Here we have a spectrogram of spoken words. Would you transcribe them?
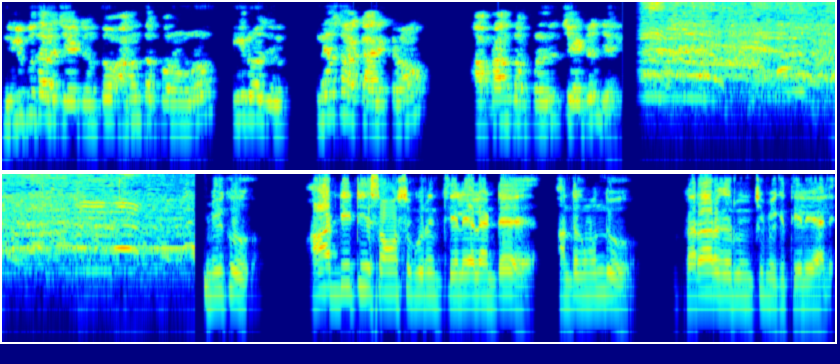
నిలుపుదల చేయడంతో అనంతపురంలో ఈ రోజు నిరసన కార్యక్రమం ఆ ప్రాంతం ప్రజలు చేయడం జరిగింది. మీకు ఆర్డిటి సంస్థ గురించి తెలియాలంటే అంతకుముందు ఫెరార్ గురించి మీకు తెలియాలి.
